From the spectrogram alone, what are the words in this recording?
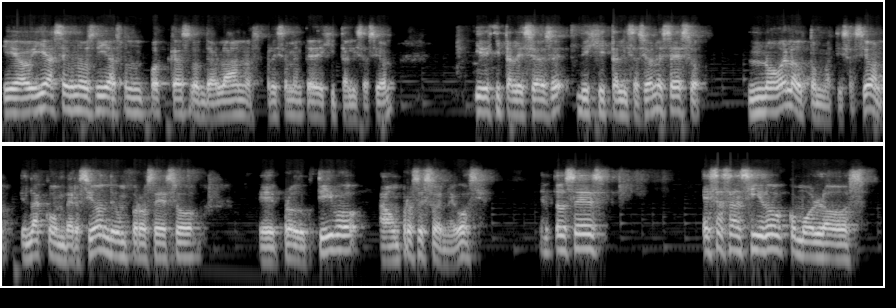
Y oí hace unos días un podcast donde hablaban precisamente de digitalización. Y digitalización, es eso, no la automatización, es la conversión de un proceso eh, productivo a un proceso de negocio. Entonces, esas han sido como los,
